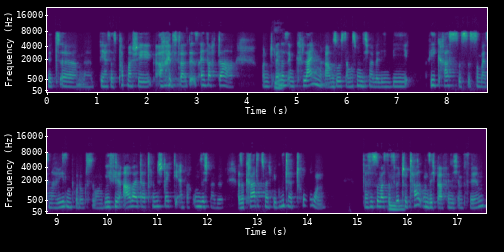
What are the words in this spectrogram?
mit, ähm, wie heißt das, Pappmaché gearbeitet hat, ist einfach da. Und wenn ja. das im kleinen Rahmen so ist, dann muss man sich mal überlegen, wie wie krass das ist so bei so einer Riesenproduktion, wie viel Arbeit da drin steckt, die einfach unsichtbar wird. Also gerade zum Beispiel guter Ton. Das ist sowas, das mhm. wird total unsichtbar, finde ich, im Film.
